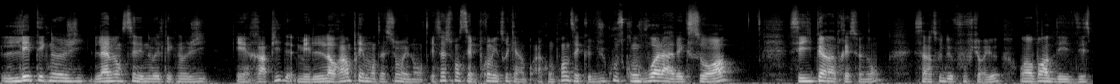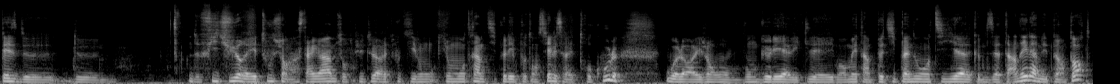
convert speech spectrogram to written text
les technologies, l'avancée des nouvelles technologies est rapide, mais leur implémentation est lente. Et ça, je pense, c'est le premier truc à, comprendre, c'est que du coup, ce qu'on voit là avec Sora, c'est hyper impressionnant. C'est un truc de fou furieux. On va avoir des, espèces de features et tout sur Instagram, sur Twitter et tout, qui vont, qui vont montrer un petit peu les potentiels et ça va être trop cool. Ou alors les gens vont, gueuler avec les. Ils vont mettre un petit panneau anti comme des attardés là, mais peu importe.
